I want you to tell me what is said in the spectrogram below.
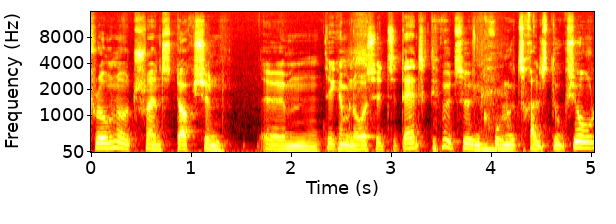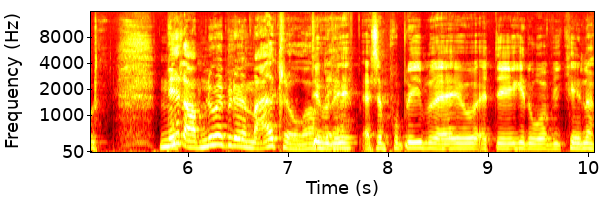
chronotransduction. Øhm, det kan man oversætte til dansk, det betyder en kronotransduktion. Netop, nu er jeg blevet meget klogere. Det er jo det. Altså problemet er jo, at det ikke er et ord, vi kender.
